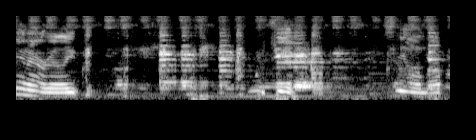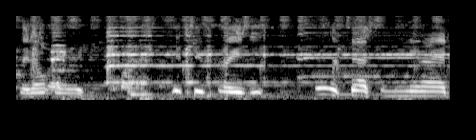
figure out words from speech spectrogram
Yeah, not really. Once you seal them up, they don't really get too crazy. They were testing me, and I had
